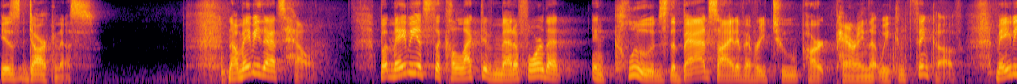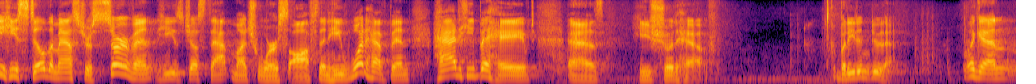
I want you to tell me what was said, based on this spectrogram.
is darkness. Now, maybe that's hell, but maybe it's the collective metaphor that includes the bad side of every two part pairing that we can think of. Maybe he's still the master's servant, he's just that much worse off than he would have been had he behaved as he should have. But he didn't do that. Again,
